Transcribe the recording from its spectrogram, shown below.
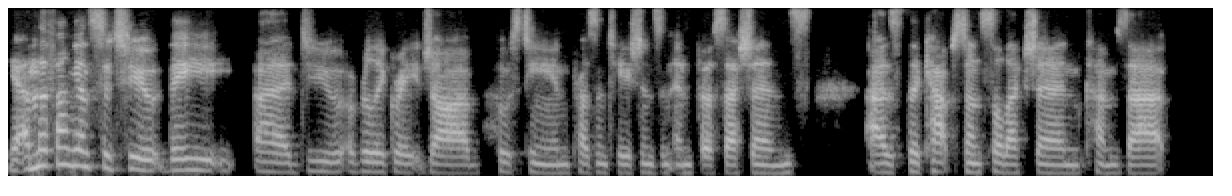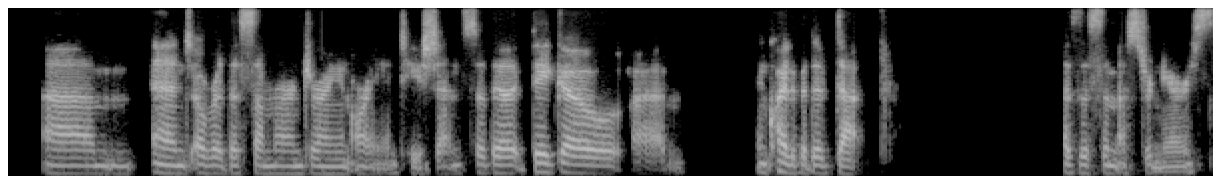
Yeah, and the Fung Institute, they uh, do a really great job hosting presentations and info sessions as the capstone selection comes up um, and over the summer and during orientation. So the, they go um, in quite a bit of depth as the semester nears.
